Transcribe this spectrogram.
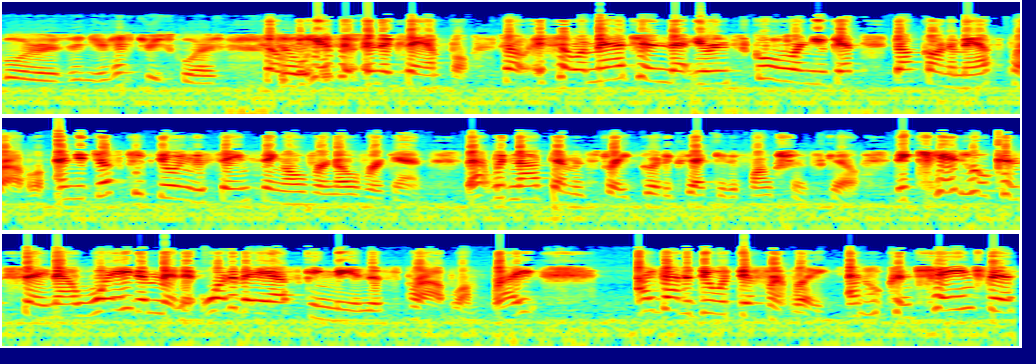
scores and your history scores. So, here's a, an example. So, so imagine that you're in school and you get stuck on a math problem, and you just keep doing the same thing over and over again. That would not demonstrate good executive function skill. The kid who can say, "Now, wait a minute, what are they asking me in this problem?" Right? I got to do it differently, and who can change their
